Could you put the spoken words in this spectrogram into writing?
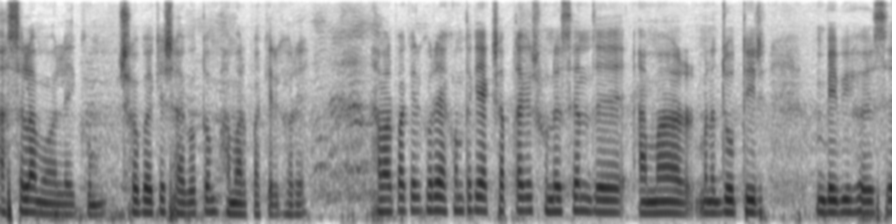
আসসালামু আলাইকুম। সবাইকে স্বাগতম হামার পাকের ঘরে। হামার পাকের ঘরে এখন থেকে এক সপ্তাহে শুনেছেন যে আমার মানে জ্যোতির বেবি হয়েছে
